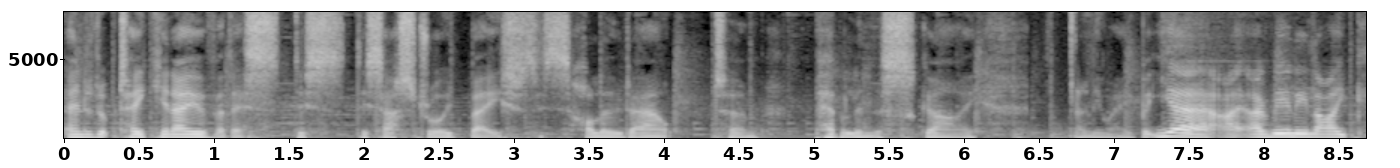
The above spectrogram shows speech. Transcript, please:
ended up taking over this this this asteroid base, this hollowed out um, pebble in the sky. Anyway, but yeah, I, I really like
